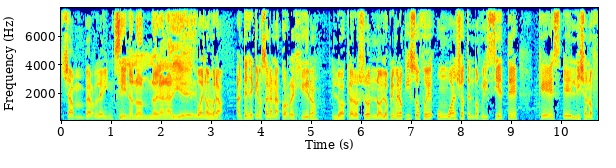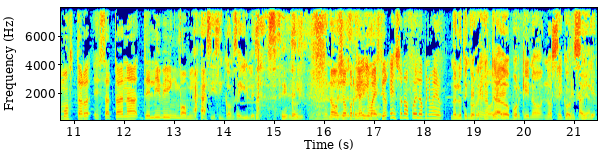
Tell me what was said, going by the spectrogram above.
Chamberlain. Sí, no, no, no era nadie. Bueno, Ah. para antes de que nos hagan a corregir, lo aclaro yo, no, lo primero que hizo fue un one shot en 2007 que es eh, Legion of Monster eh, Satana The Living Mommy. Ah, sí, es inconseguible. Sí, Sí, No, yo porque alguien va a decir, eso no fue lo primero. No lo tengo registrado porque no, no se consigue.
